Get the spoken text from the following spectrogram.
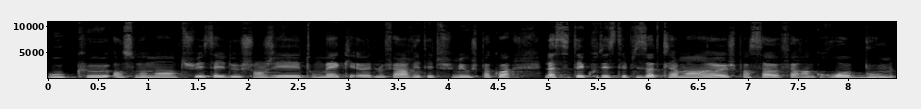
ou que en ce moment tu essayes de changer ton mec, euh, de le faire arrêter de fumer ou je sais pas quoi, là si t'as écouté cet épisode, clairement, euh, je pense que ça va faire un gros boom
